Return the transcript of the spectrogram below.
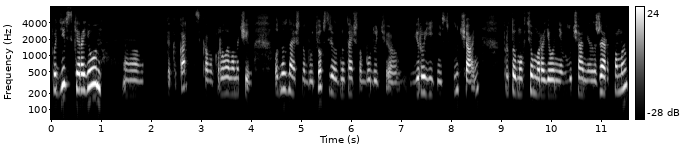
Подільський район, е, така карта цікава, королева мечів. Однозначно будуть обстріли, однозначно будуть е, вірогідність влучань. При тому в цьому районі влучання з жертвами.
